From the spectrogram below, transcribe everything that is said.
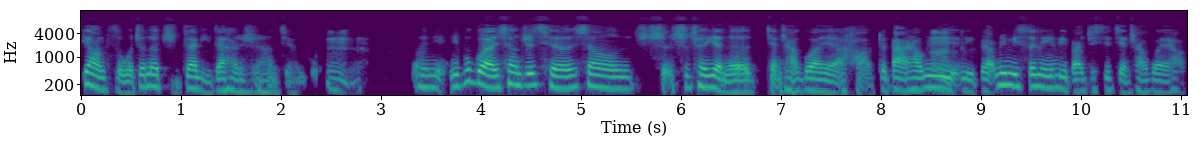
样子，我真的只在李在汉身上见过。嗯嗯、你你不管像之前像石石晨演的检察官也好，对吧？然后秘密里边、秘密森林里边这些检察官也好，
